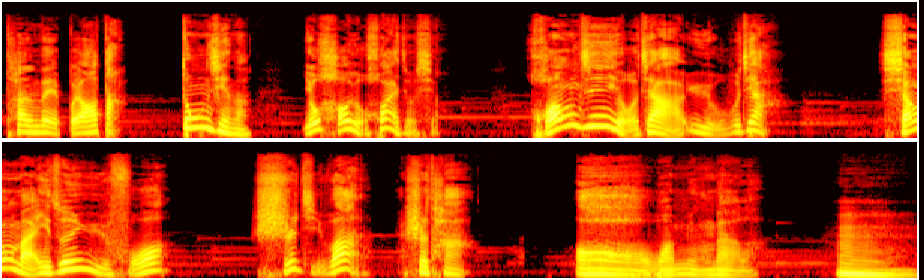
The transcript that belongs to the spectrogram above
摊位不要大，东西呢有好有坏就行，黄金有价，玉无价，想买一尊玉佛，十几万是他。哦，我明白了，嗯，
